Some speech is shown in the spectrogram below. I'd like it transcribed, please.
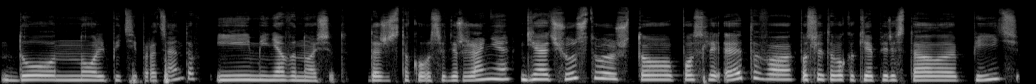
до 0,5%, и меня выносит даже с такого содержания. Я чувствую, что после этого, после того, как я перестала пить,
